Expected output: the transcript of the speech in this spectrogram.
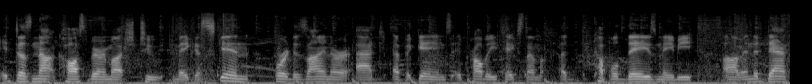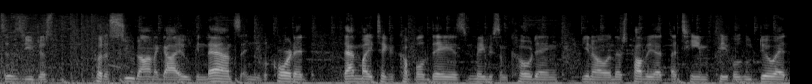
It does not cost very much to make a skin for a designer at epic games. It probably takes them a couple days maybe. Um, and the dances you just put a suit on a guy who can dance and you record it that might take a couple of days maybe some coding you know and there's probably a, a team of people who do it.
